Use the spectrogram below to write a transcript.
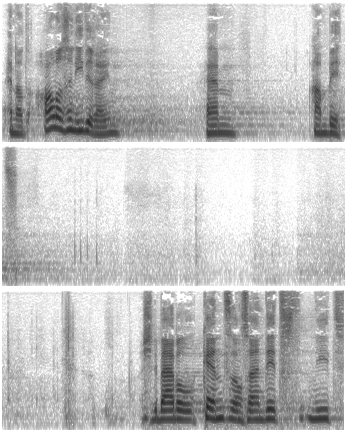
En dat alles en iedereen hem aanbidt. Als je de Bijbel kent, dan zijn dit niet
